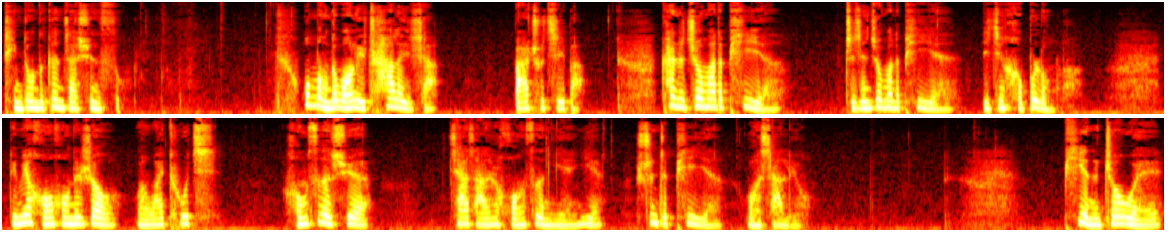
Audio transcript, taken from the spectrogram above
挺动的更加迅速。我猛地往里插了一下，拔出鸡巴，看着舅妈的屁眼，只见舅妈的屁眼已经合不拢了，里面红红的肉。往外凸起，红色的血夹杂着黄色的粘液，顺着屁眼往下流。屁眼的周围，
